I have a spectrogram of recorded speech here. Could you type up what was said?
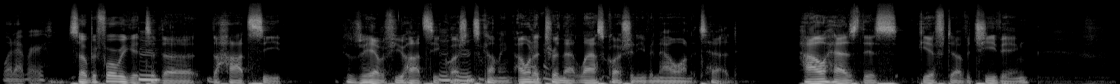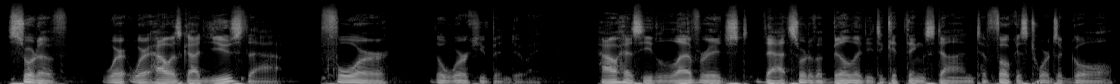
whatever? So before we get to the the hot seat, because we have a few hot seat mm-hmm. questions coming, I want to turn that last question even now on its head. How has this gift of achieving sort of where where how has God used that for the work you've been doing? How has he leveraged that sort of ability to get things done, to focus towards a goal?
